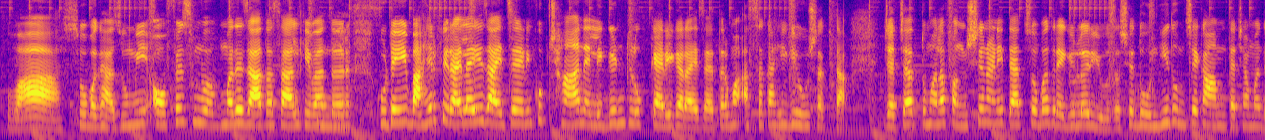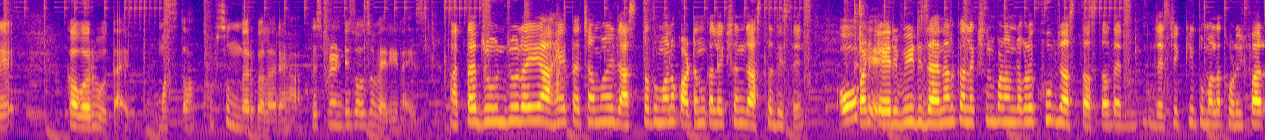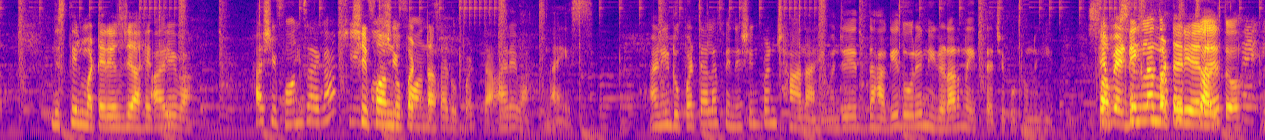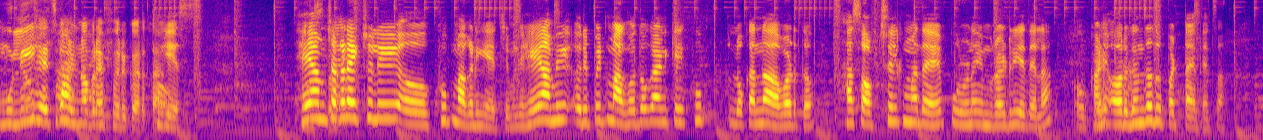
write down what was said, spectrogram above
वा सो बघा तुम्ही ऑफिसमध्ये जात असाल किंवा तर कुठेही बाहेर फिरायलाही जायचंय आणि खूप छान एलिगंट लुक कॅरी करायचा आहे तर मग असं काही घेऊ शकता. ज्याच्यात तुम्हाला फंक्शन आणि त्याचसोबत रेग्युलर यूज असे दोन्ही तुमचे काम त्याच्यामध्ये कव्हर होत आहेत. मस्त खूप सुंदर कलर आहे हा. This print is also very nice आता जून जुलै आहे त्याच्यामुळे जास्त तुम्हाला कॉटन कलेक्शन जास्त दिसेल. पण एरवी डिझायनर कलेक्शन पण आमच्याकडे खूप जास्त असतं त्या- ज्याचे की तुम्हाला थोडीफार दिसतील मटेरियल जे आहेत अरे ते. वा. हा शिफॉनचा आहे का? शिफॉन दुपट्टा. शिफॉनचा दुपट्टा. अरे वा नाईस आणि दुपट्ट्याला फिनिशिंग पण छान आहे. म्हणजे धागे दोरे निघणार नाहीत त्याचे कुठूनही. हे वेडिंगला मटेरियल. चालतं. मुली हेच घालणं प्रेफर करतात. येस हे आमच्याकडे ऍक्च्युली खूप मागणी यायची. म्हणजे हे आम्ही रिपीट मागवतो कारण की खूप लोकांना आवडतं. हा सॉफ्ट सिल्कमध्ये आहे पूर्ण एम्ब्रॉयडरी आहे त्याला. आणि ऑर्गनचा दुपट्टा आहे त्याचा.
